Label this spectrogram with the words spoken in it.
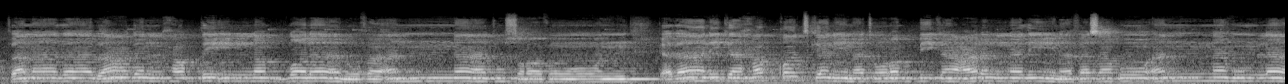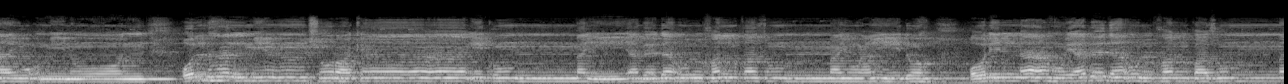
فماذا بعد الحق إلا الضلال فأنا تصرفون. كذلك حقت كلمة ربك على الذين فسقوا أنهم لا يؤمنون. قل هل من شركائكم من يبدأ الخلق ثم يعيده؟ قل الله يبدأ الخلق ثم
